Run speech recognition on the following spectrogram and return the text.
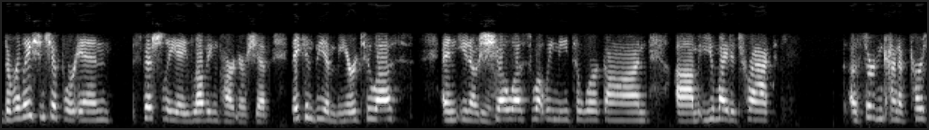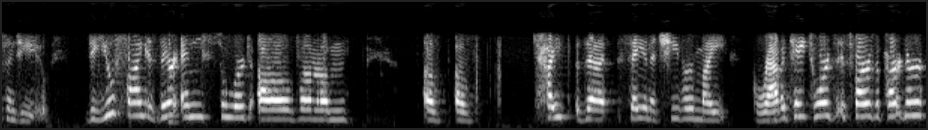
the relationship we're in especially a loving partnership they can be a mirror to us and you know Yeah. show us what we need to work on um you might attract a certain kind of person to you do you find is there any sort of um of of type that say an achiever might gravitate towards as far as a partner?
